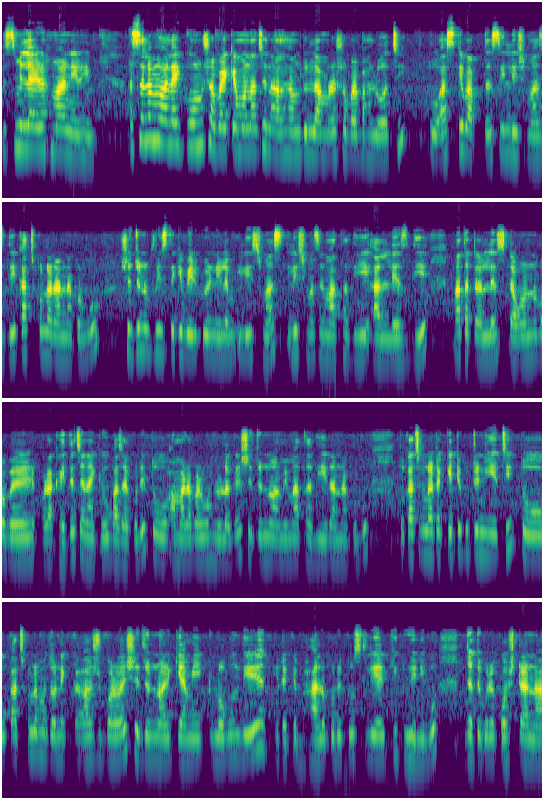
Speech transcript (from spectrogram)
বিসমিল্লাহ রহমান রহিম। আসসালামু আলাইকুম, সবাই কেমন আছেন? আলহামদুলিল্লাহ, আমরা সবাই ভালো আছি। তো আজকে ভাবতেছি ইলিশ মাছ দিয়ে কাঁচকলা রান্না করব। সেজন্য ফ্রিজ থেকে বের করে নিলাম ইলিশ মাছ। ইলিশ মাছের মাথা দিয়ে আর লেস দিয়ে। মাথাটার লেসটা অন্যভাবে ওরা খাইতে চায় না কেউ বাজা করে। তো আমার আবার ভালো লাগে, সেজন্য আমি মাথা দিয়ে রান্না করব। তো কাঁচকলাটা কেটে কুটে নিয়েছি। তো কাঁচকলার মধ্যে অনেক কাশ বড় হয়, সেজন্য আর কি আমি একটু লবণ দিয়ে এটাকে ভালো করে কষলিয়ে আর কি ধুয়ে নিব, যাতে করে কষটা না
